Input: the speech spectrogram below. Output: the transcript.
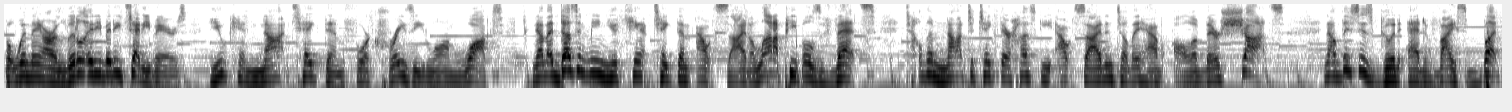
But when they are little itty bitty teddy bears, you cannot take them for crazy long walks. Now, that doesn't mean you can't take them outside. A lot of people's vets tell them not to take their husky outside until they have all of their shots. Now, this is good advice, but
